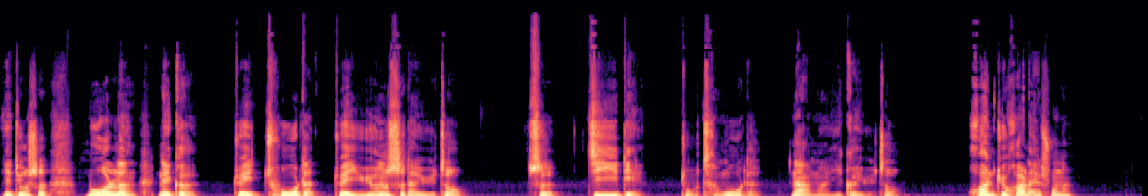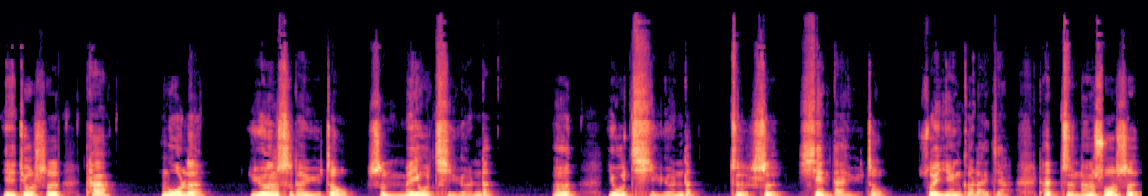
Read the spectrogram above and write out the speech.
也就是默认那个最初的、最原始的宇宙是基点组成物的那么一个宇宙。换句话来说呢，也就是它默认原始的宇宙是没有起源的，而有起源的只是现代宇宙。所以严格来讲，它只能说是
